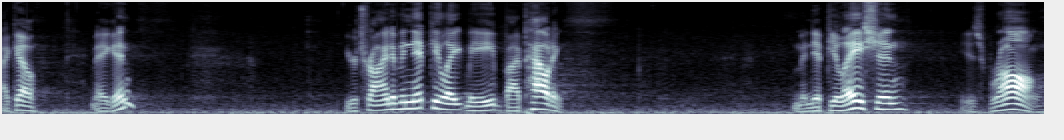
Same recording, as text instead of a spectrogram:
I go, Megan, you're trying to manipulate me by pouting. Manipulation is wrong.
